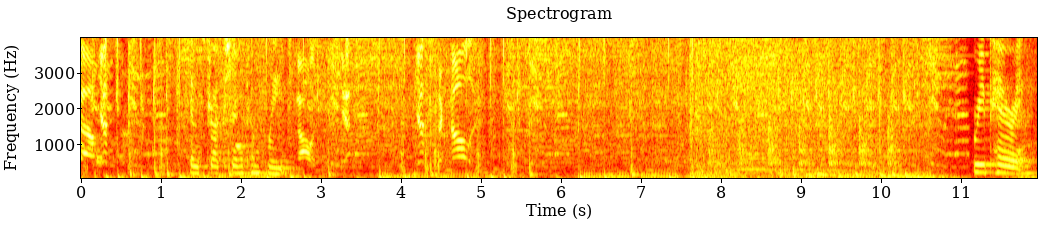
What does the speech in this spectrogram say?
Out. Yes. Construction complete. Acknowledge. Yes. Yes. Acknowledge. Repairing.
